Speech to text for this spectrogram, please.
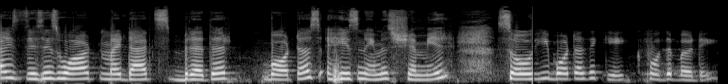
guys this is what my dad's brother bought us. His name is Shamir. So he bought us a cake for the birthday.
